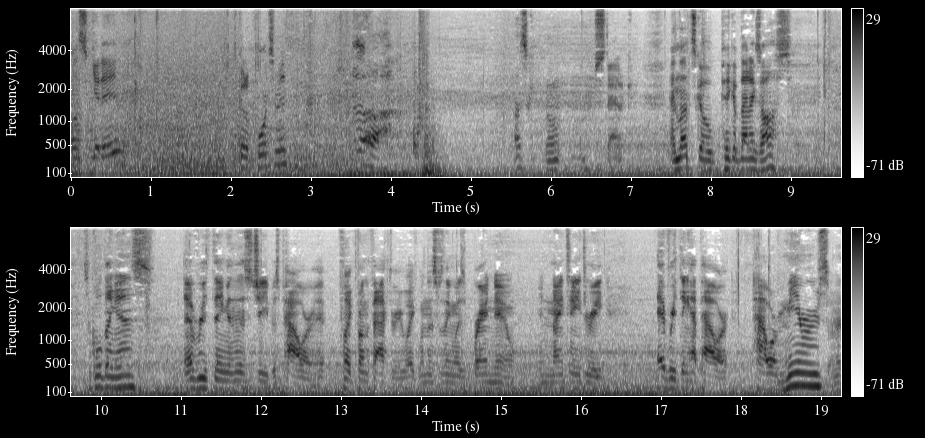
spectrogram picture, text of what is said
let's get in. Let's go to Portsmouth. Ugh. Let's go. Oh, static. And let's go pick up that exhaust. So cool thing is, everything in this Jeep is power. It, like from the factory. Like when this thing was brand new in 1983, everything had power. Power mirrors, uh,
